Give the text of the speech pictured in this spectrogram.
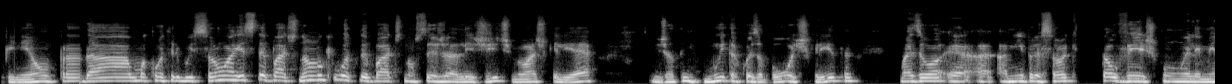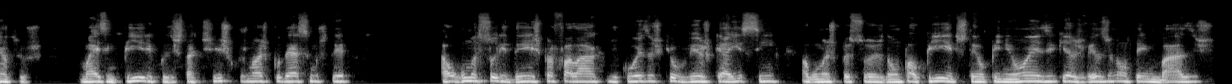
opinião, para dar uma contribuição a esse debate. Não que o outro debate não seja legítimo, eu acho que ele é, já tem muita coisa boa escrita, mas eu, é, a, a minha impressão é que talvez com elementos mais empíricos, estatísticos, nós pudéssemos ter alguma solidez para falar de coisas que eu vejo que aí sim algumas pessoas dão palpites, têm opiniões e que às vezes não têm bases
